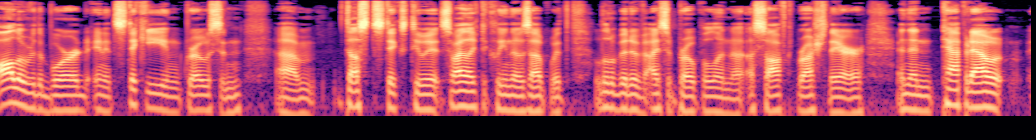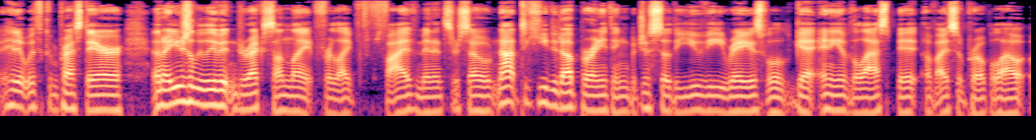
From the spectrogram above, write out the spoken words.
all over the board and it's sticky and gross and um, dust sticks to it. So I like to clean those up with a little bit of isopropyl and a, a soft brush there and then tap it out hit it with compressed air, and then I usually leave it in direct sunlight for like five minutes or so, not to heat it up or anything, but just so the UV rays will get any of the last bit of isopropyl out.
